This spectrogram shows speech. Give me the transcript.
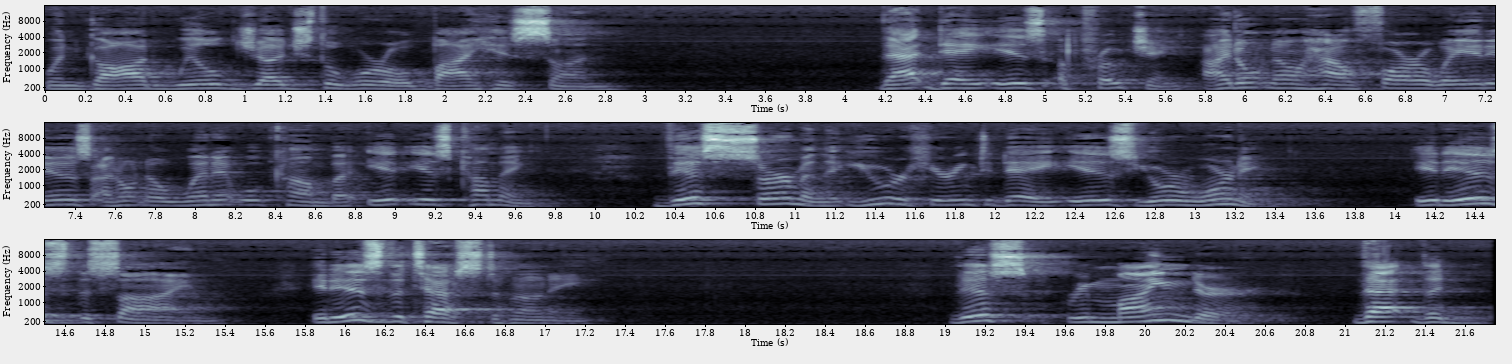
when God will judge the world by his Son. That day is approaching. I don't know how far away it is. I don't know when it will come, but it is coming. This sermon that you are hearing today is your warning. It is the sign it is the testimony. This reminder that the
